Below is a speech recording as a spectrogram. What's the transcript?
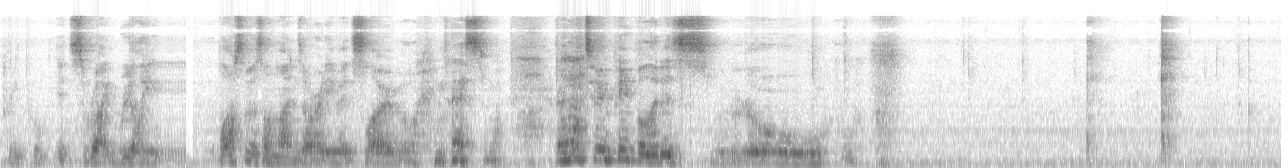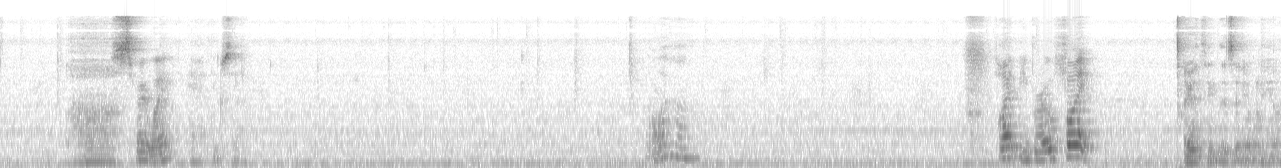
pretty poop. It's like really. Last of Us Online's already a bit slow, but there's only two people, it is slow. Uh, is this the right way? Yeah, I think so. Oh, wow. Fight me, bro. Fight. I don't think there's anyone here.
